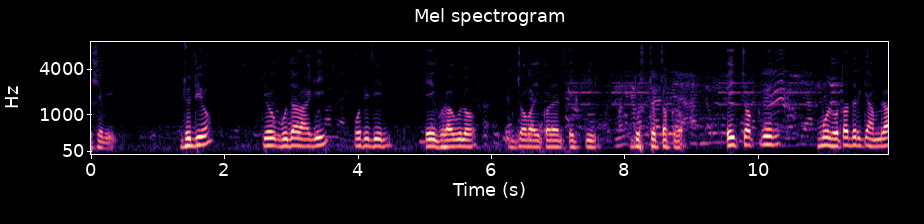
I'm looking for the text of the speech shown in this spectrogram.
হিসেবেই। যদিও কেউ বোঝার আগেই প্রতিদিন এই ঘোড়াগুলো জবাই করেন একটি দুষ্ট চক্র। এই চক্রের মূল হোতাদেরকে আমরা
